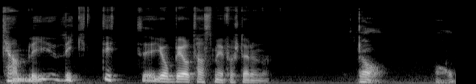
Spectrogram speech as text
kan bli riktigt eh, jobbiga att tas med i första rundan. Ja. ja.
